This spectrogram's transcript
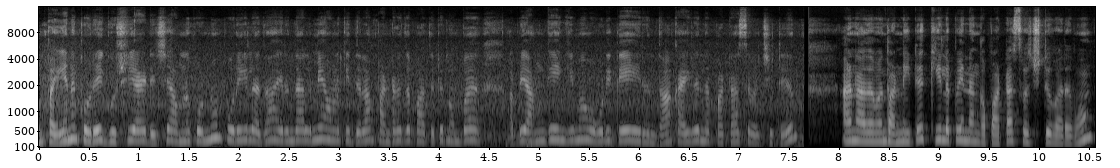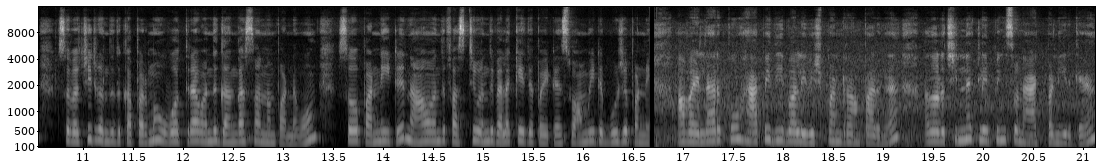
என் பையனுக்கு ஒரே குஷி ஆகிடுச்சு அவனுக்கு ஒன்றும் புரியல. தான் இருந்தாலுமே அவனுக்கு இதெல்லாம் பண்ணுறதை பார்த்துட்டு ரொம்ப அப்படியே அங்கேயும் எங்கேயுமே ஓடிட்டே இருந்தான். கையில் இந்த பட்டாசை வச்சுட்டு. அண்ட் அதை வந்து பண்ணிவிட்டு கீழே போய் நாங்கள் பட்டாசு வச்சுட்டு வருவோம். ஸோ வச்சுட்டு வந்ததுக்கப்புறமா ஒவ்வொருத்தராக வந்து கங்கா ஸ்நானம் பண்ணுவோம். ஸோ பண்ணிவிட்டு நான் வந்து ஃபஸ்ட்டு வந்து விளக்கேற்ற போயிட்டேன். சுவாமிகிட்ட பூஜை பண்ணி. அவள் எல்லாருக்கும் ஹாப்பி தீபாவளி விஷ் பண்ணுறான் பாருங்கள் அதோட சின்ன கிளிப்பிங்ஸ் ஒன்று ஆட் பண்ணியிருக்கேன்.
